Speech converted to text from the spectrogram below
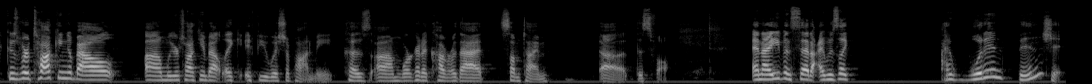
Because we're talking about um we were talking about like if you wish upon me cuz um we're going to cover that sometime uh this fall. And I even said I was like I wouldn't binge it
